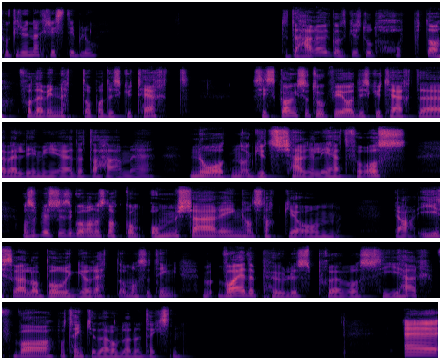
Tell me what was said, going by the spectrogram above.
på grunn av Kristi blod. Dette her er jo et ganske stort hopp da, fra det vi nettopp har diskutert. Sist gang så tok vi og diskuterte veldig mye dette her med nåden og Guds kjærlighet for oss. Og så plutselig så går han og snakker om omskjæring, han snakker om ja, Israel og borgerrett og masse ting. Hva er det Paulus prøver å si her? Hva, hva tenker dere om denne teksten? Eh,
